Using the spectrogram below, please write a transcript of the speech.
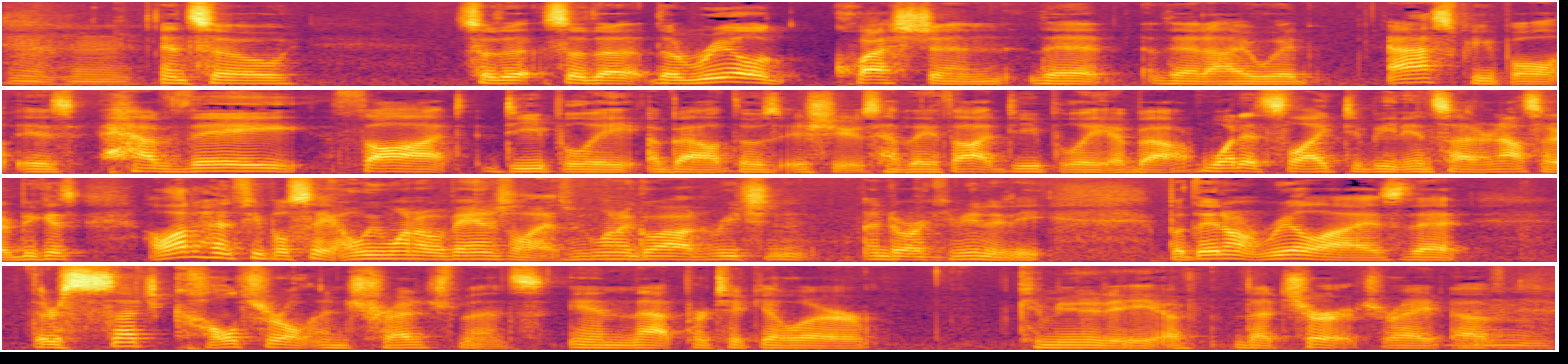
Mm-hmm. And so, so, the, so the, the real question that, that I would ask people is have they thought deeply about those issues? Have they thought deeply about what it's like to be an insider and outsider? Because a lot of times people say, oh, we want to evangelize, we want to go out and reach in, into our community, but they don't realize that there's such cultural entrenchments in that particular community of that church, right? Of, mm.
